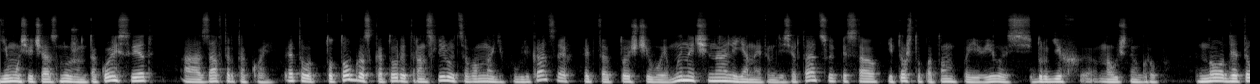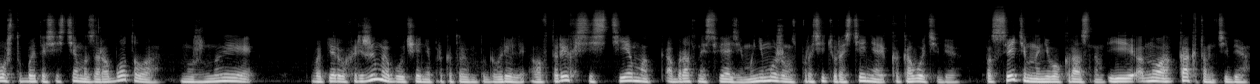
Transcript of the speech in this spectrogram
ему сейчас нужен такой свет, а завтра такой. Это вот тот образ, который транслируется во многих публикациях. Это то, с чего и мы начинали, я на этом диссертацию писал, и то, что потом появилось в других э, научных групп. Но для того, чтобы эта система заработала, нужны, во-первых, режимы облучения, про которые мы поговорили, а во-вторых, система обратной связи. Мы не можем спросить у растения, каково тебе. Посветим на него красным, и ну а как там тебе?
